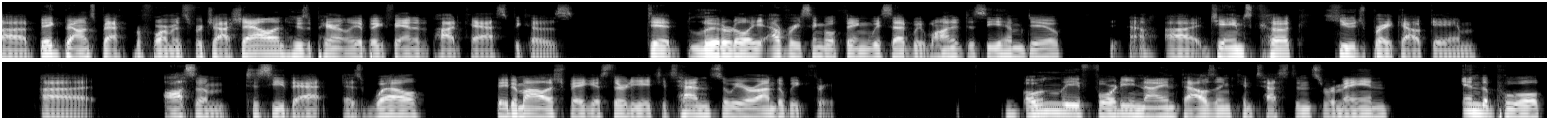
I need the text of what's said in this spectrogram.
Uh, big bounce back performance for Josh Allen, who's apparently a big fan of the podcast because did literally every single thing we said we wanted to see him do. Yeah. Uh, James Cook, huge breakout game. Uh, awesome to see that as well. They demolished Vegas 38 to 10, so we are on to week three. Only 49,000 contestants remain in the pool.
